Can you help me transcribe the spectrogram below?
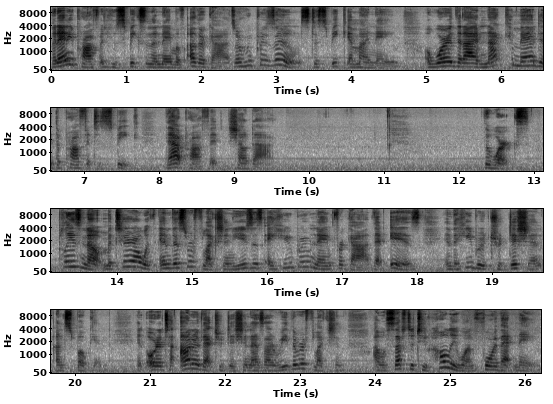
But any prophet who speaks in the name of other gods, or who presumes to speak in my name, a word that I have not commanded the prophet to speak, that prophet shall die. The works. Please note, material within this reflection uses a Hebrew name for God that is, in the Hebrew tradition, unspoken. In order to honor that tradition, as I read the reflection, I will substitute Holy One for that name.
